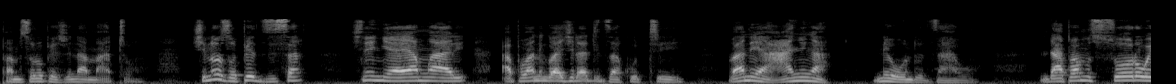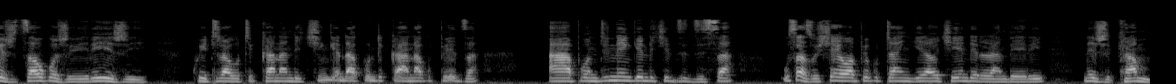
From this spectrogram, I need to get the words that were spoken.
pamusoro pezvinamato. Chinozopedzisa chine nyaya yamwari apo vanenge vachiratidza kuti vane hanya nehondo dzavo. Ndapa musoro wezvitsauko zviviri izvi kuitira kuti kana ndichinge ndakundikana kupedza apo ndinenge ndichidzidzisa usazoshayiwa pekutangira uchienderera mberi nezvikamu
